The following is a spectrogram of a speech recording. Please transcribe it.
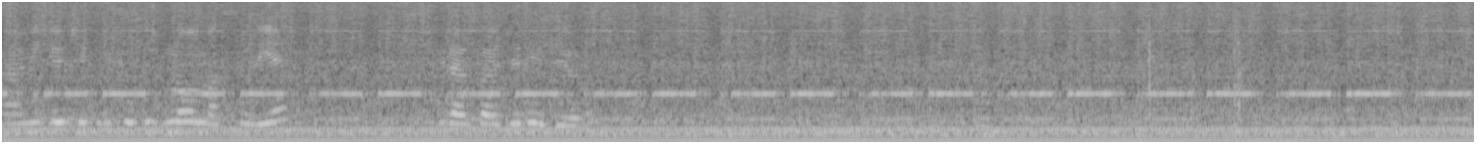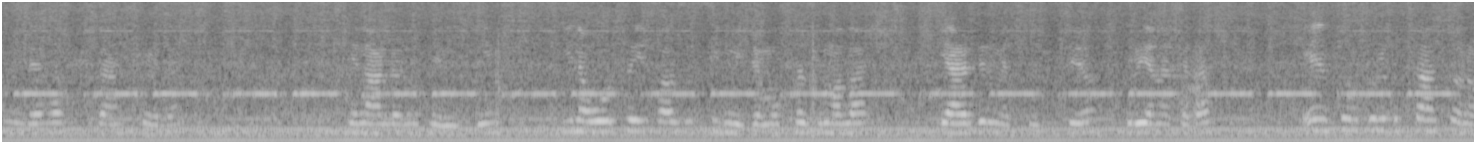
ben video çekimi çok uzun olmasın diye biraz da acele ediyorum. Şimdi hafiften şöyle kenarlarını temizleyeyim. Yine ortayı fazla silmeyeceğim. O kazımalar gerdirmesin istiyor. Kuruyana kadar. En son kuruduktan sonra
